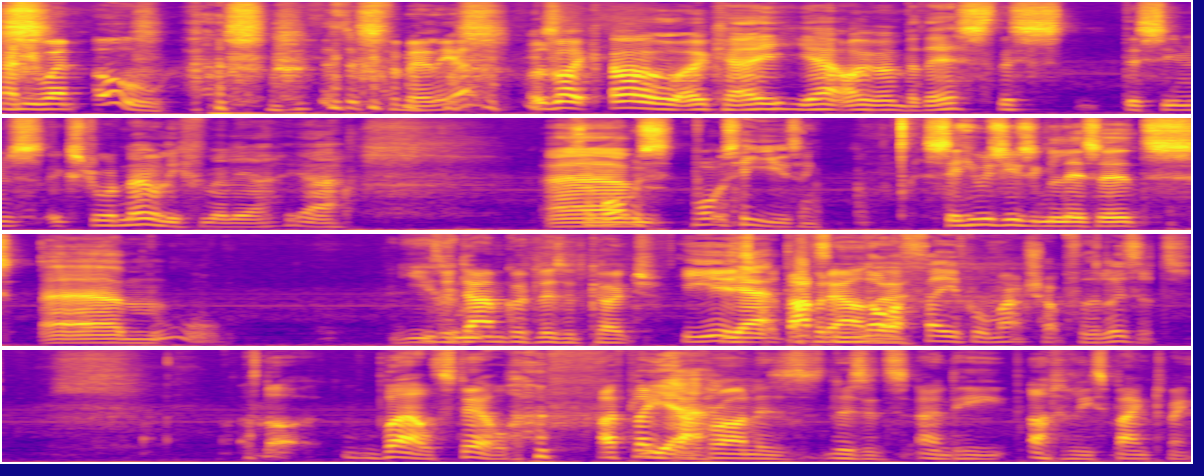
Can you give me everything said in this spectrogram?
And he went, oh, this looks familiar. I was like, oh, okay, yeah, I remember this. This this seems extraordinarily familiar. Yeah. Um, So what was, what was he using? so he was using lizards. Um, He's can- a damn good lizard coach. He is, Yeah, but that's put not there. a favourable matchup for the lizards. That's not, well, still. I've played Yeah. Daparana's lizards and he utterly spanked me.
